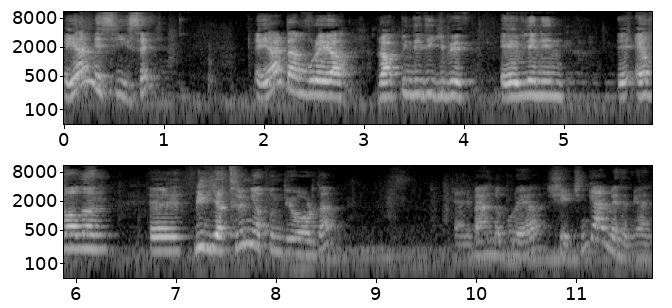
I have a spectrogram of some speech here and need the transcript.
Eğer Mesih isek, eğer ben buraya Rabbin dediği gibi evlenin, e, ev alın, e, bir yatırım yapın diyor orada. Yani ben de buraya şey için gelmedim. Yani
